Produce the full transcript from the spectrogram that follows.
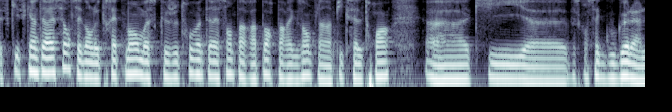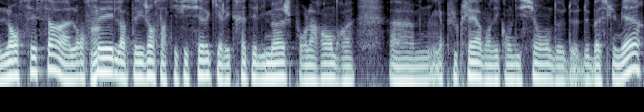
ce, qui, ce qui est intéressant, c'est dans le traitement. Moi, ce que je trouve intéressant par rapport, par exemple, à un Pixel 3, euh, qui euh, parce qu'on sait que Google a lancé ça, a lancé mmh. l'intelligence artificielle qui allait traiter l'image pour la rendre euh, plus claire dans des conditions de, de, de basse lumière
